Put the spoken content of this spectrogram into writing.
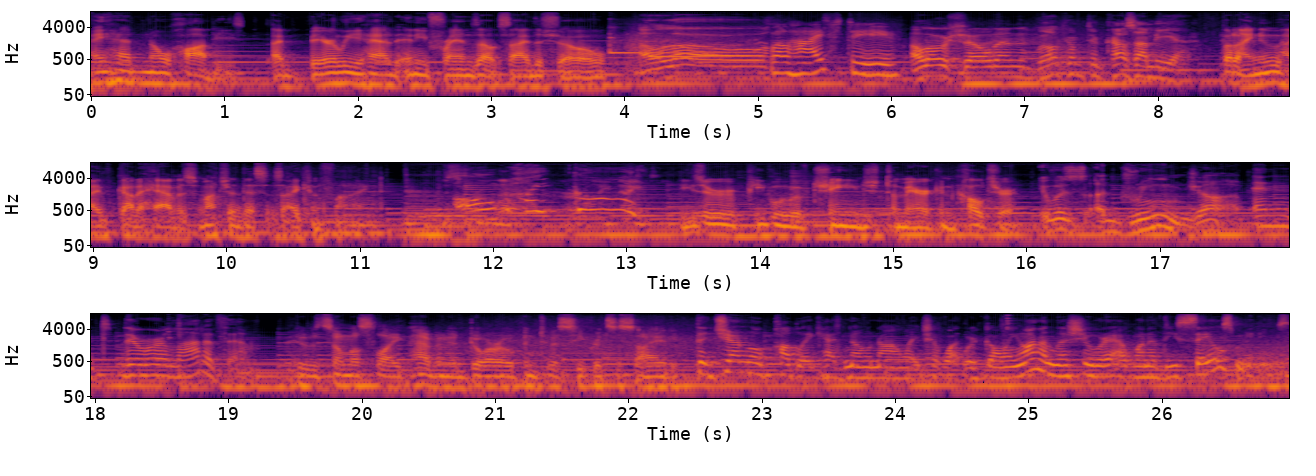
I had no hobbies. I barely had any friends outside the show. Hello. Well, hi, Steve. Hello, Sheldon. welcome to Casa Mia. But I knew I've got to have as much of this as I can find. Oh, my God. These are people who have changed American culture. It was a dream job. And there were a lot of them. It was almost like having a door open to a secret society. The general public had no knowledge of what was going on unless you were at one of these sales meetings.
